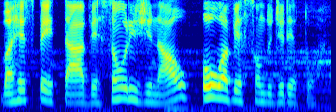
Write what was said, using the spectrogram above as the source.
vai respeitar a versão original ou a versão do diretor?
